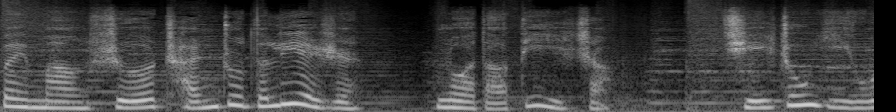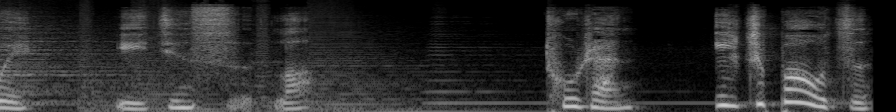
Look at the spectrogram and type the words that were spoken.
被蟒蛇缠住的猎人落到地上，其中一位已经死了。突然，一只豹子。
